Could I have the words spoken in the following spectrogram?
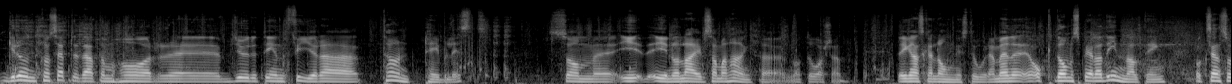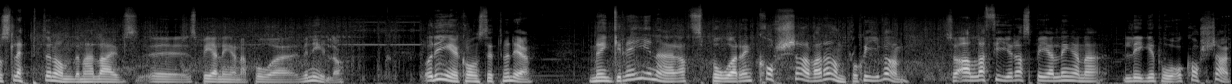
grundkonceptet är att de har eh, bjudit in fyra turntablists. Som eh, i, i något livesammanhang för något år sedan. Det är en ganska lång historia, men eh, och de spelade in allting och sen så släppte de de här livespelningarna eh, på vinyl då. Och det är inget konstigt med det. Men grejen är att spåren korsar varann på skivan. Så alla fyra spelningarna ligger på och korsar.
